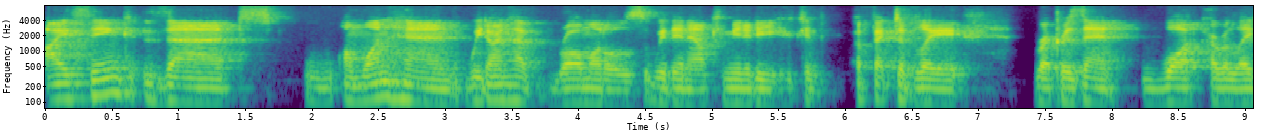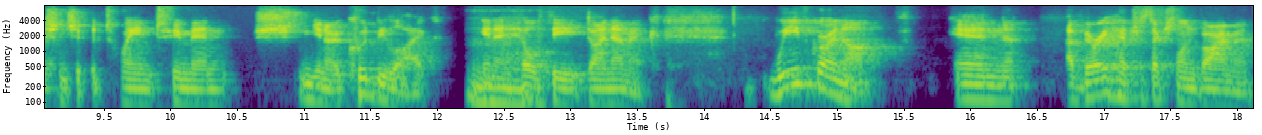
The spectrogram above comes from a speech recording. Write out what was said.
I think that on one hand, we don't have role models within our community who can effectively represent what a relationship between two men, you know, could be like mm. in a mm. healthy dynamic. We've grown up in a very heterosexual environment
